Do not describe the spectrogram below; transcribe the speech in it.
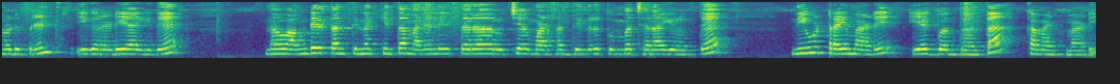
ನೋಡಿ ಫ್ರೆಂಡ್ಸ್, ಈಗ ರೆಡಿಯಾಗಿದೆ ನಾವು ಅಂಗಡಿಯಲ್ಲಿ ತಂದು ತಿನ್ನೋಕ್ಕಿಂತ ಮನೇಲಿ ಈ ಥರ ರುಚಿಯಾಗಿ ಮಾಡ್ಕೊಂಡು ತಿಂದರೆ ತುಂಬ ಚೆನ್ನಾಗಿರುತ್ತೆ. ನೀವು ಟ್ರೈ ಮಾಡಿ ಹೇಗೆ ಬಂತು ಅಂತ ಕಮೆಂಟ್ ಮಾಡಿ.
